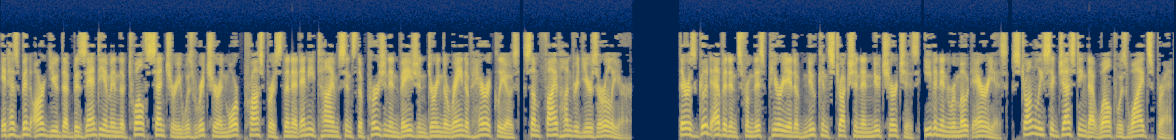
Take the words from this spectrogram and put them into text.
it has been argued that Byzantium in the 12th century was richer and more prosperous than at any time since the Persian invasion during the reign of Heraclius, some 500 years earlier. There is good evidence from this period of new construction and new churches, even in remote areas, strongly suggesting that wealth was widespread.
